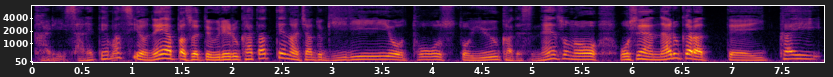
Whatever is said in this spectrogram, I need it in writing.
かりされてますよね。やっぱそうやって売れる方っていうのはちゃんと義理を通すというかですね、その、お世話になるからって一回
